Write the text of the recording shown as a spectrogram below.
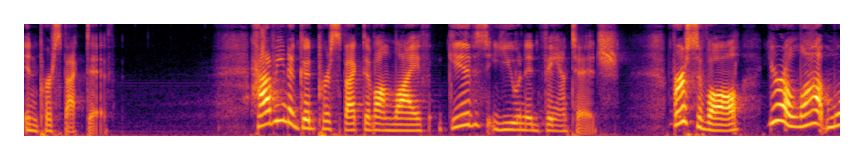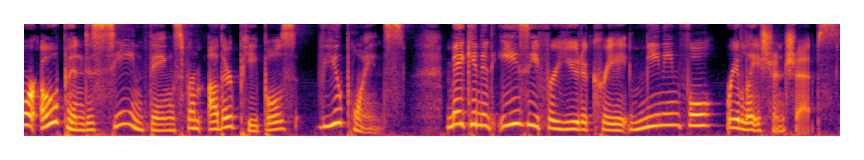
in perspective. Having a good perspective on life gives you an advantage. First of all, you're a lot more open to seeing things from other people's viewpoints, making it easy for you to create meaningful relationships.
